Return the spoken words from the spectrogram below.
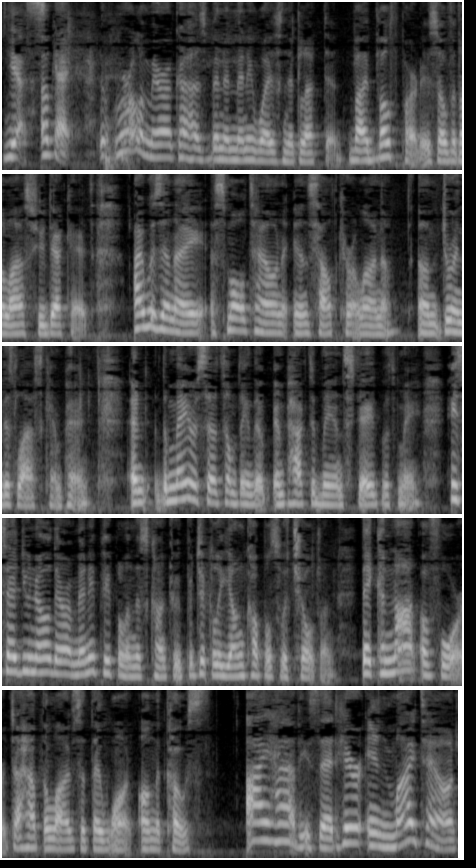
yes okay rural America has been in many ways neglected by both parties over the last few decades. I was in a, a small town in South Carolina um, during this last campaign, and the mayor said something that impacted me and stayed with me. He said, You know, there are many people in this country, particularly young couples with children, they cannot afford to have the lives that they want on the coast I have, he said, here in my town,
